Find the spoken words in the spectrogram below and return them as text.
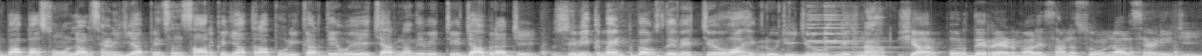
ਬਾਬਾ ਸੋਹਣ ਲਾਲ ਸੈਣੀ ਜੀ ਆਪਣੀ ਸੰਸਾਰਕ ਯਾਤਰਾ ਪੂਰੀ ਕਰਦੇ ਹੋਏ ਚਰਨਾਂ ਦੇ ਵਿੱਚ ਜਾ ਬਿਰਾਜੇ। ਤੁਸੀਂ ਵੀ ਕਮੈਂਟ ਬਾਕਸ ਦੇ ਵਿੱਚ ਵਾਹਿਗੁਰੂ ਜੀ ਜਰੂਰ ਲਿਖਣਾ। ਹੁਸ਼ਿਆਰਪੁਰ ਦੇ ਰਹਿਣ ਵਾਲੇ ਸਨ ਸੋਹਣ ਲਾਲ ਸੈਣੀ ਜੀ।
